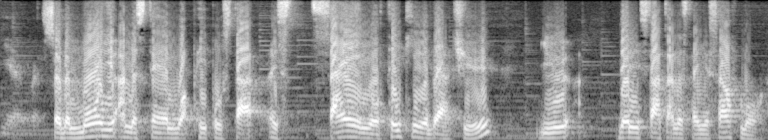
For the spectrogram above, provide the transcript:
Yeah. Right. So the more you understand what people start is saying or thinking about you, you then start to understand yourself more.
